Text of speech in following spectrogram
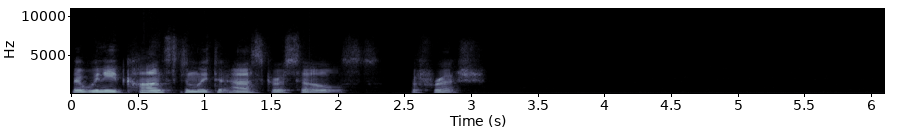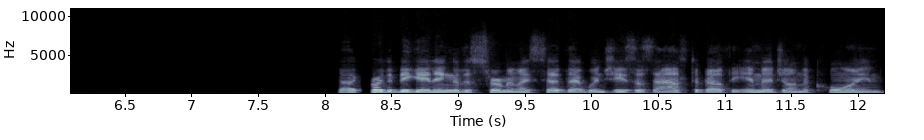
that we need constantly to ask ourselves afresh. Back toward the beginning of the sermon, I said that when Jesus asked about the image on the coin,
